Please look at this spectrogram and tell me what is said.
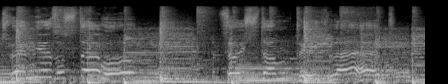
Lecz we mnie zostało coś z tamtych lat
